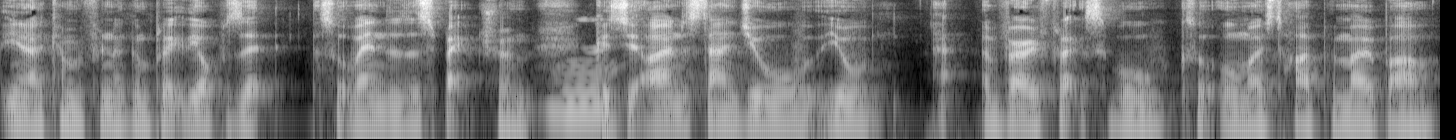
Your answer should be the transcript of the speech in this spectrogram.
you know coming from the completely opposite sort of end of the spectrum because mm-hmm. I understand you're you're a very flexible sort of almost hypermobile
